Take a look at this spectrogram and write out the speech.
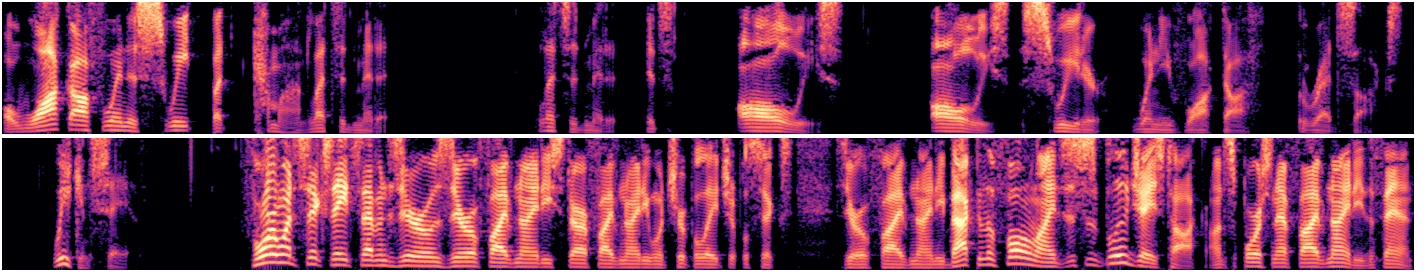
A walk-off win is sweet, but come on, let's admit it. Let's admit it. It's always, always sweeter when you've walked off the Red Sox. We can say it. 416-870-0590, star 591, 888 0590 Back to the phone lines. This is Blue Jays Talk on Sportsnet 590, The Fan.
